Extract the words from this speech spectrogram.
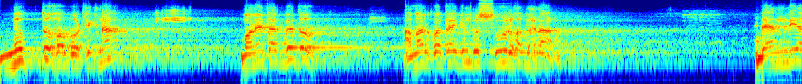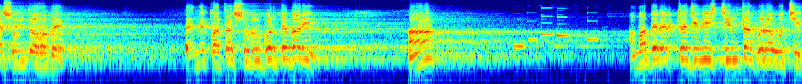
মুক্ত হব, ঠিক না? মনে থাকবে তো? আমার কথায় কিন্তু সুর হবে না। ধ্যান দিয়া শুনতে হবে। তাহলে কথা শুরু করতে পারি? হ্যাঁ? আমাদের একটা জিনিস চিন্তা করা উচিত।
